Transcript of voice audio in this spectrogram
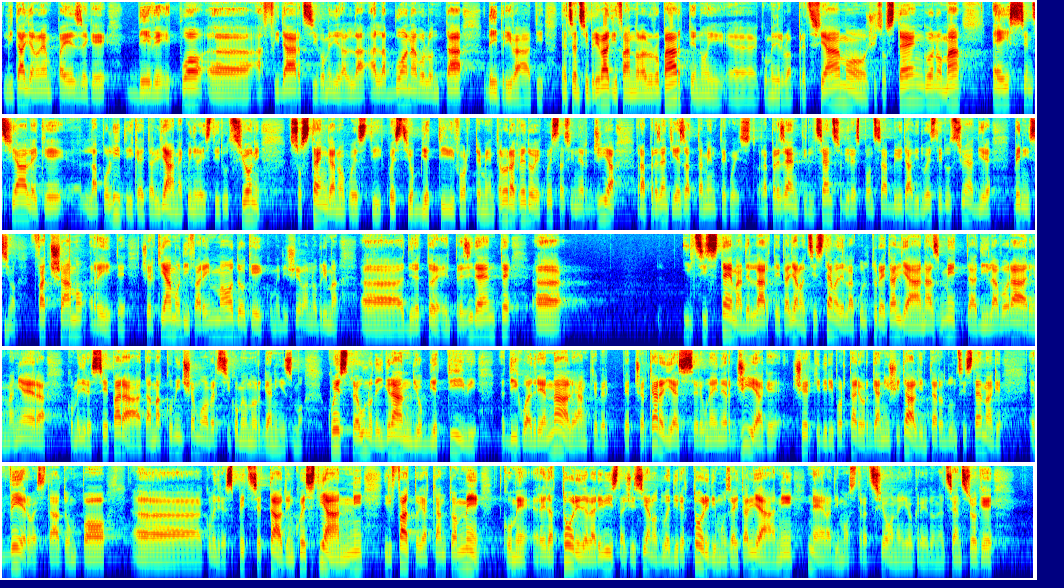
L'Italia non è un paese che deve e può eh, affidarsi dire, alla, alla, buona volontà dei privati, nel senso i privati fanno la loro parte, noi eh, dire, lo apprezziamo, ci sostengono, ma è essenziale che la politica italiana e quindi le istituzioni sostengano questi, questi, obiettivi fortemente. Allora credo che questa sinergia rappresenti esattamente questo, rappresenti il senso di responsabilità di due istituzioni a dire benissimo, facciamo rete, cerchiamo di fare in modo che, come dicevano prima eh, il direttore e il Presidente, eh, il sistema dell'arte italiano, il sistema della cultura italiana smetta di lavorare in maniera come dire, separata ma comincia a muoversi come un organismo. Questo è uno dei grandi obiettivi di quadriennale anche per, per cercare di essere una energia che cerchi di riportare organicità all'interno di un sistema che è vero è stato un po' eh, come dire, spezzettato in questi anni, il fatto che accanto a me come redattori della rivista ci siano due direttori di musei italiani ne è la dimostrazione io credo, nel senso che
